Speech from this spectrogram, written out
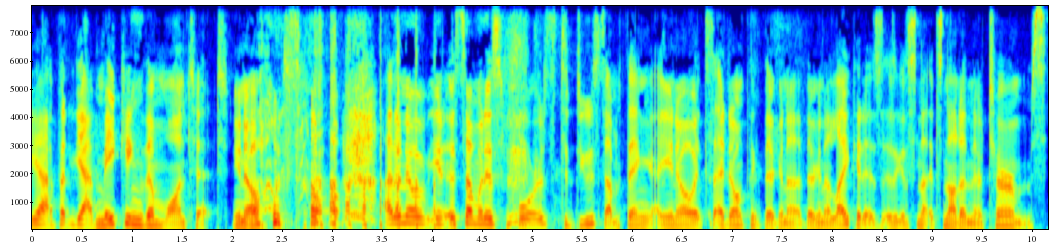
Yeah, but yeah, making them want it, you know. so I don't know if, you know, if, someone is forced to do something, you know, it's I don't think they're gonna they're gonna like it. It's, it's not it's not on their terms.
